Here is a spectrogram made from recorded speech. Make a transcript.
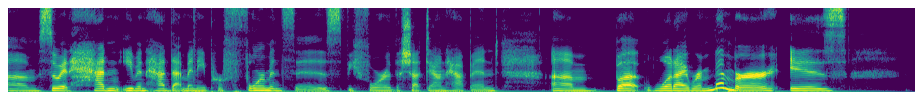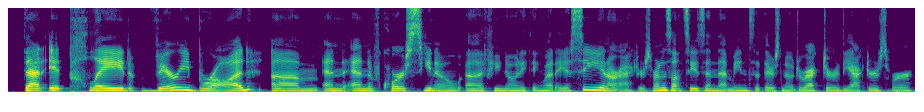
Um, so it hadn't even had that many performances before the shutdown happened. Um, but what I remember is that it played very broad, um, and and of course, you know, uh, if you know anything about ASC and our Actors Renaissance season, that means that there's no director. The actors were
